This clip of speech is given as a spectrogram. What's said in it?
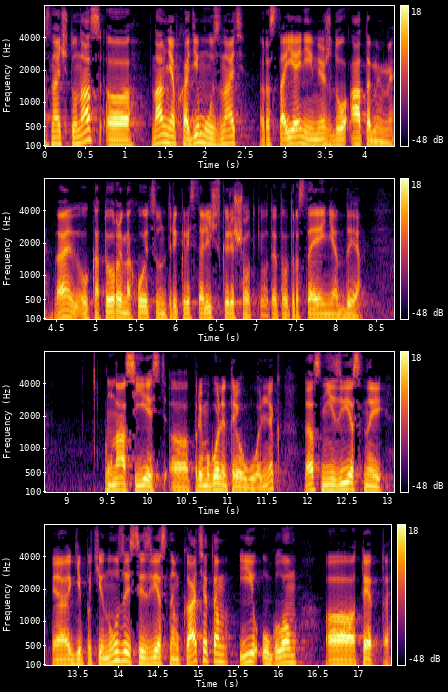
значит, у нас нам необходимо узнать расстояние между атомами, да, которые находятся внутри кристаллической решетки. Вот это вот расстояние d у нас есть э, прямоугольный треугольник да, с неизвестной э, гипотенузой, с известным катетом и углом э, тетта.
